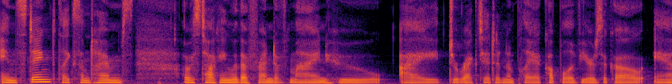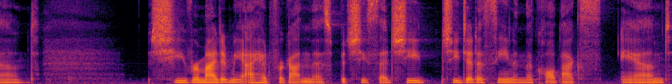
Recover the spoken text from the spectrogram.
instinct. Like sometimes, I was talking with a friend of mine who I directed in a play a couple of years ago, and she reminded me I had forgotten this, but she said she she did a scene in the callbacks and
